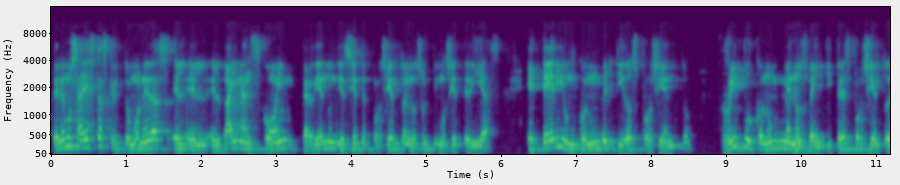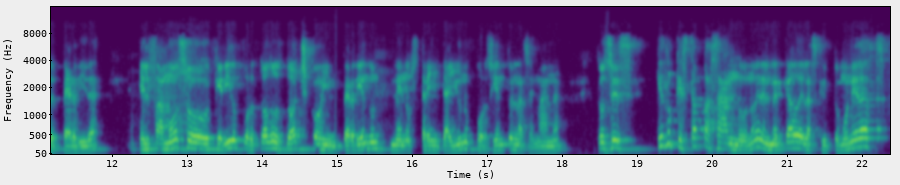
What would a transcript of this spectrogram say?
tenemos a estas criptomonedas, el, el, Binance Coin perdiendo un 17% en los últimos siete días, Ethereum con un 22%, Ripple con un menos 23% de pérdida, el famoso, querido por todos, Dogecoin perdiendo un menos 31% en la semana. Entonces, ¿qué es lo que está pasando ¿no? en el mercado de las criptomonedas?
